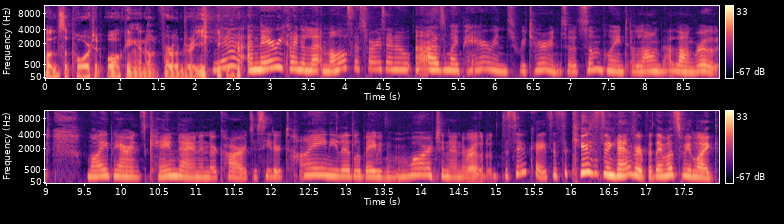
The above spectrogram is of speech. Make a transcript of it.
unsupported walking and un- for under a year. Yeah, and Mary kind of let him off, as far as I know, as my parents returned. So at some point along that long road, my parents came down in their car to see their tiny little baby marching down the road with the suitcase. It's the cutest thing ever, but they must have been like,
